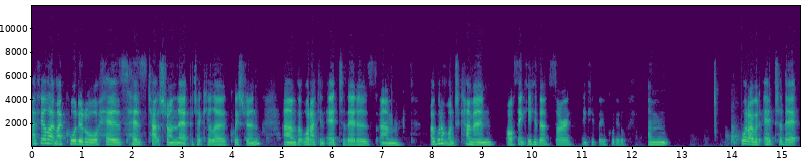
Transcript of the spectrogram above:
I feel like my kōrero has has touched on that particular question, um, but what I can add to that is um, I wouldn't want to come in. Oh, thank you, Heather. Sorry, thank you for your kōrero. Um, what I would add to that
